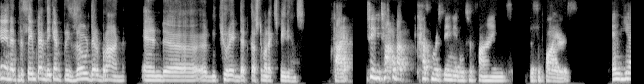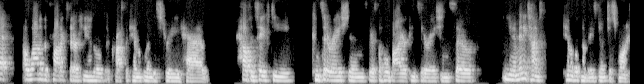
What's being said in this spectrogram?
And at the same time, they can preserve their brand and uh, curate that customer experience. Got it. So you talk about customers being able to find the suppliers, and yet a lot of the products that are handled across the chemical industry have health and safety considerations. There's the whole buyer consideration. So, you know, many times chemical companies don't just want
